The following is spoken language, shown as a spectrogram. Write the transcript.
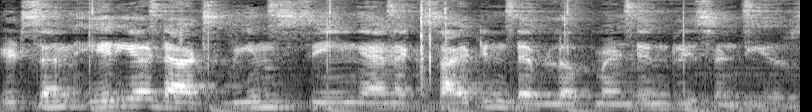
It's an area that's been seeing an exciting development in recent years.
